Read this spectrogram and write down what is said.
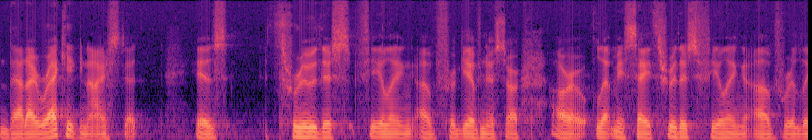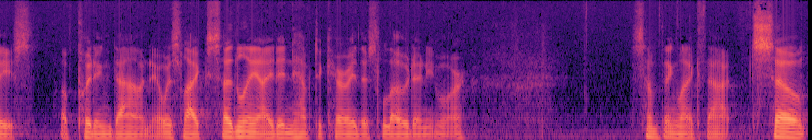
that I recognized it is through this feeling of forgiveness, or or let me say through this feeling of release, of putting down. It was like suddenly I didn't have to carry this load anymore. Something like that. So,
